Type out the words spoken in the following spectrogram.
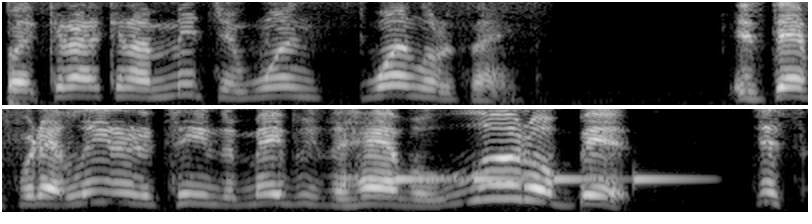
But can I can I mention one one little thing? Is that for that leader of the team to maybe to have a little bit, just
